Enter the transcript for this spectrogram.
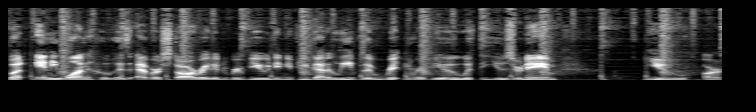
but anyone who has ever star rated reviewed, and if you got to leave the written review with the username, you are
